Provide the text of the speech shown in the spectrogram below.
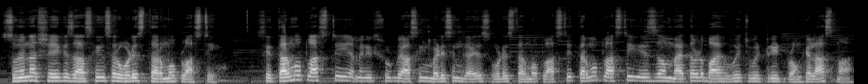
Sunaina Sheikh is asking, sir, what is thermoplasty? See, thermoplasty, I mean, it should be asking medicine guys, what is thermoplasty? Thermoplasty is a method by which we treat bronchial asthma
